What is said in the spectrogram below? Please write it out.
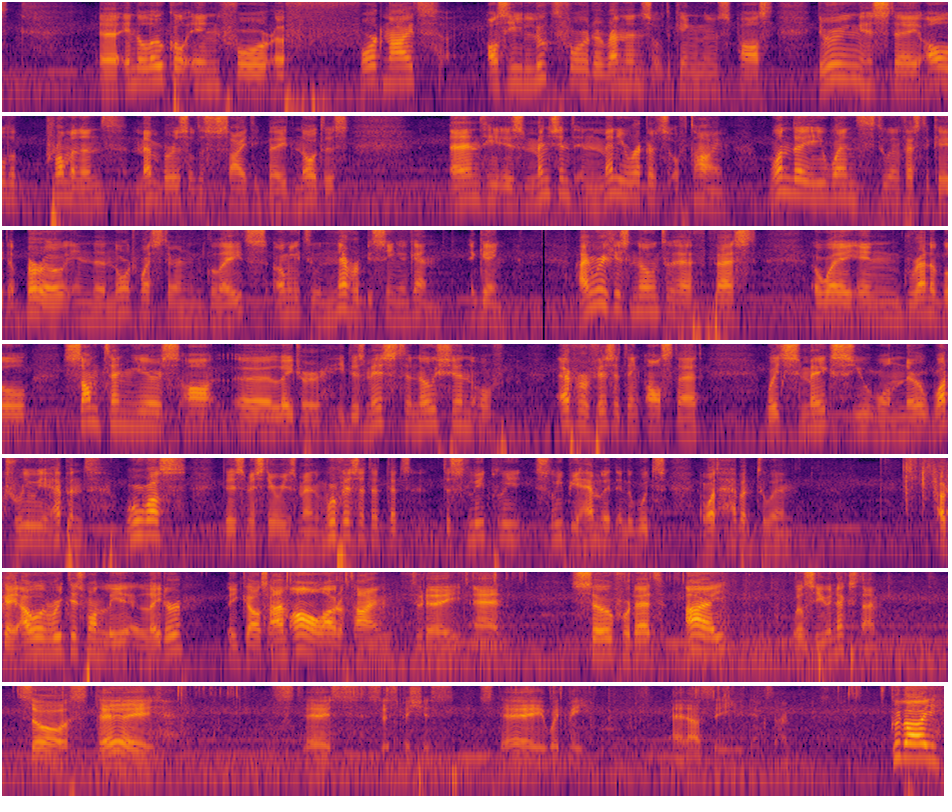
uh, in the local inn for a fortnight as he looked for the remnants of the kingdom's past. During his stay, all the prominent members of the society paid notice and he is mentioned in many records of time. One day he went to investigate a burrow in the northwestern glades, only to never be seen again. Again, Heinrich is known to have passed away in Grenoble some ten years uh, uh, later. He dismissed the notion of ever visiting Altstadt, which makes you wonder what really happened. Who was this mysterious man who visited that the sleepy, sleepy hamlet in the woods and what happened to him. Okay, I will read this one later because I'm all out of time today and So for that, I will see you next time. So stay, stay suspicious, stay with me, and I'll see you next time. Goodbye!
